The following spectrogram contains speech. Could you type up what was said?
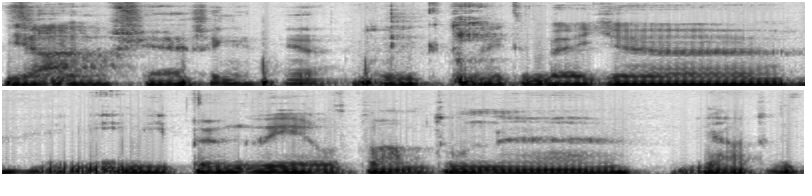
ja, Of ja. Toen ik, toen ik een beetje eh, in, in die punkwereld kwam, toen, eh, ja, toen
